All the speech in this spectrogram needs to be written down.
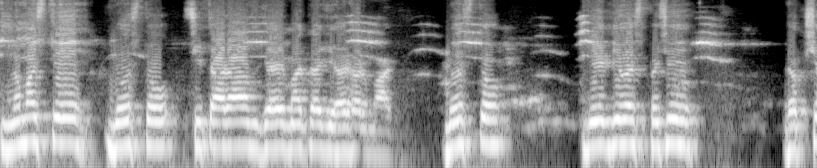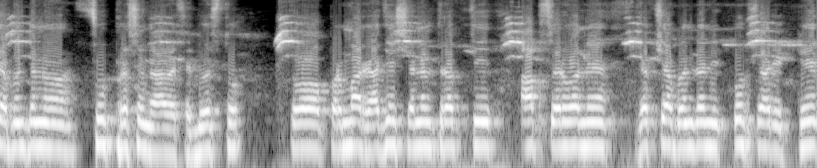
નમસ્તે દોસ્તો, સીતારામ, જય માતાજી, હર હર માર દોસ્તો, બે દિવસ પછી રક્ષાબંધનનો શુભ પ્રસંગ આવે છે દોસ્તો. તો પરમાર રાજેશ ચેનલ તરફથી આપ સર્વને રક્ષાબંધનની ખૂબ સારી ઢેર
